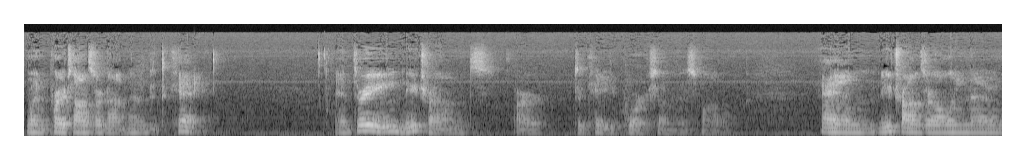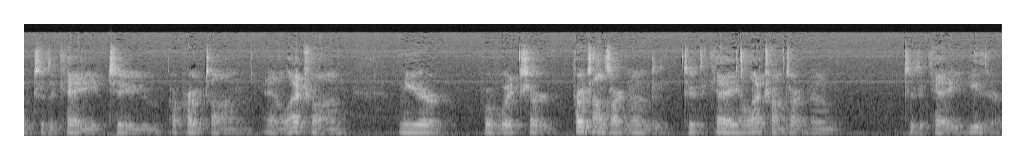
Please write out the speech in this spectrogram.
when protons are not known to decay. And three, neutrons are decay to quarks on this model. And neutrons are only known to decay to a proton and electron, neither for which are protons aren't known to, to decay, and electrons aren't known to decay either.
